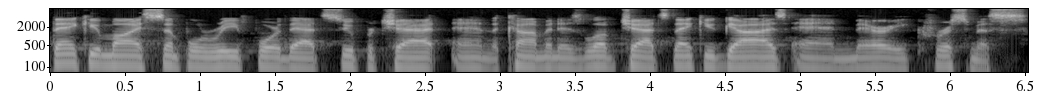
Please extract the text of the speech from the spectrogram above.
thank you, my simple reef, for that super chat. And the comment is, "Love chats. Thank you guys, and Merry Christmas."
